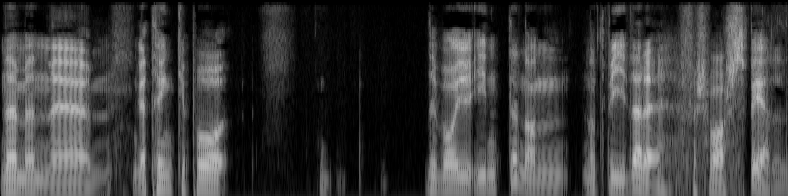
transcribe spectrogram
Nej, men eh, jag tänker på det var ju inte någon, något vidare försvarsspel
